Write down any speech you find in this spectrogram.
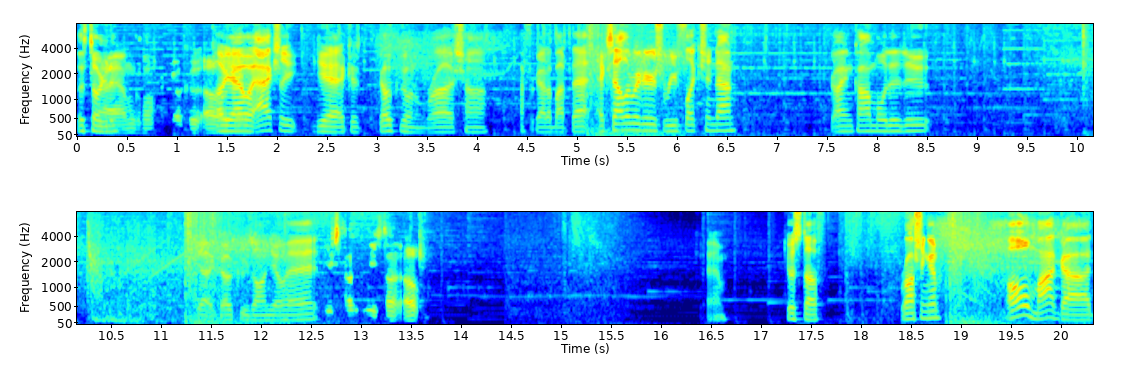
Let's target Alright, him. I'm going for Goku. Oh, Oh, yeah, well, actually, yeah, because Goku gonna rush, huh? I forgot about that. Accelerator's reflection down. Dragon combo to do. Yeah, Goku's on your head. He's stunned, he's stunned. Oh, Okay. Good stuff. Rushing him. Oh my god.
